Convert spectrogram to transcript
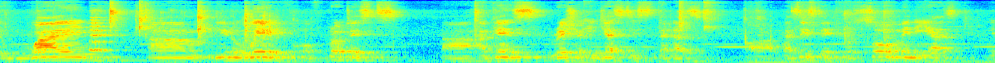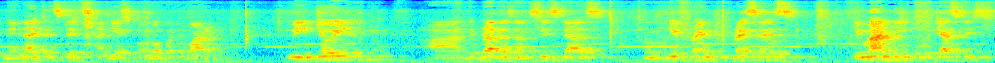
a wide, um, you know, wave of protests uh, against racial injustice that has for so many years in the United States and yes, all over the world. We join uh, the brothers and sisters from different races demanding for justice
